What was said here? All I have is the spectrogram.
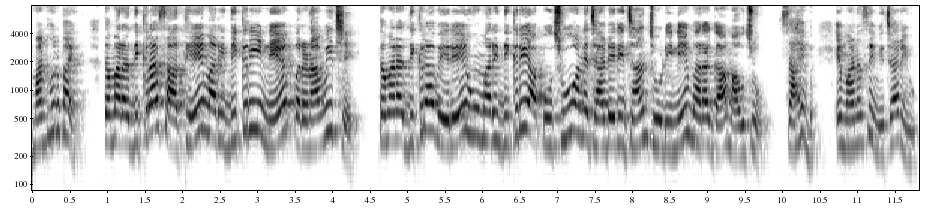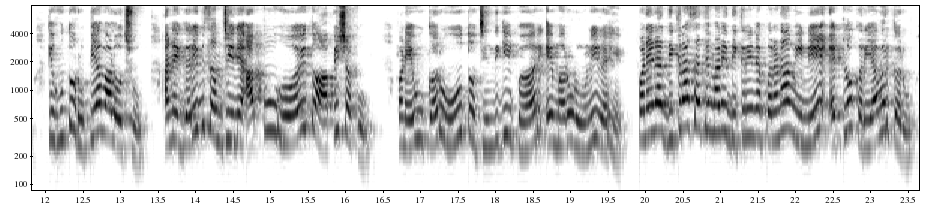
માનહુરભાઈ, તમારા દીકરા સાથે મારી દીકરીને પરણાવવી છે. તમારા દીકરા વેરે હું મારી દીકરી આપું છું અને જાડેરી જાન જોડીને મારા ગામ આવજો. સાહેબ, એ માણસે વિચાર્યું કે હું તો રૂપિયાવાળો છું અને ગરીબ સમજીને આપવું હોય તો આપી શકું. પણ એવું કરું તો જિંદગીભર એ મારો ઋણી રહે. પણ એના દીકરા સાથે મારી દીકરીને પરણાવીને એટલો કર્યાવર કરું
